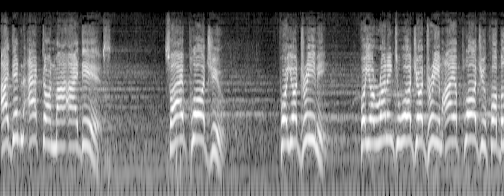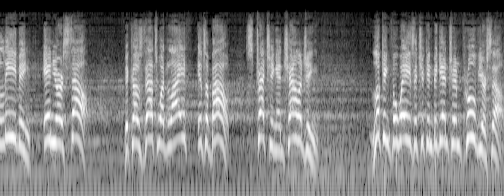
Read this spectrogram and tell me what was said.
I didn't act on my ideas. So I applaud you for your dreaming, for your running toward your dream. I applaud you for believing in yourself because that's what life is about stretching and challenging, looking for ways that you can begin to improve yourself.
